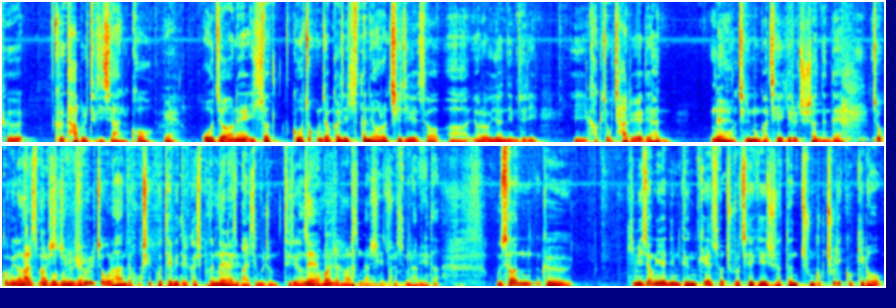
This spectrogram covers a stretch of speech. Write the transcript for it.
그, 그 답을 드리지 않고 예. 오전에 있었고 조금 전까지 있었던 여러 질의에서 아, 여러 의원님들이 이 각종 자료에 대한 네. 뭐 질문과 제기를 주셨는데 조금이라도 그 말씀하시죠. 부분을 예. 효율적으로 하는데 혹시 보탬이 될까 싶어서 몇 네. 가지 말씀을 좀 드려서 네, 먼저 판단을 해주셨으면 바랍니다. 합니다. 우선 그 김희정 의원님 등께서 주로 제기해 주셨던 중국 출입국 기록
